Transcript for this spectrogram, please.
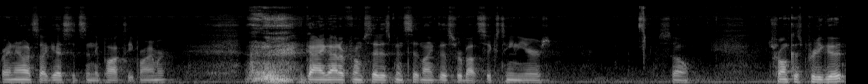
right now, it's I guess it's an epoxy primer. the guy I got it from said it's been sitting like this for about 16 years. So, trunk is pretty good.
